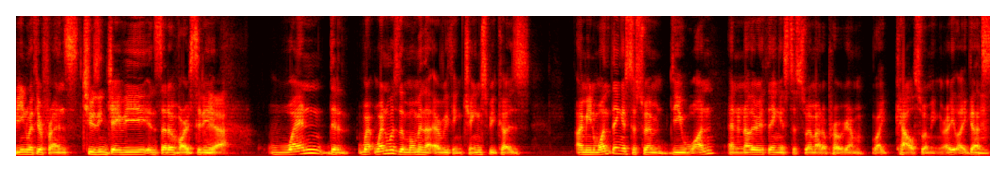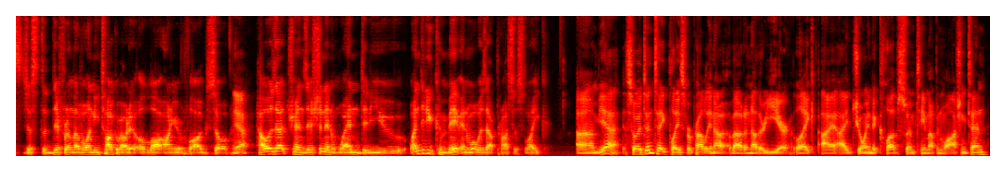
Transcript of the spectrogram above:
being with your friends, choosing JV instead of varsity. Yeah. When did when, when was the moment that everything changed? Because I mean, one thing is to swim D1, and another thing is to swim at a program like Cal Swimming, right? Like, that's mm-hmm. just a different level, and you talk about it a lot on your vlog. So, yeah. How was that transition, and when did you when did you commit, and what was that process like? Um, yeah, so it didn't take place for probably not about another year. Like, I, I joined a club swim team up in Washington,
